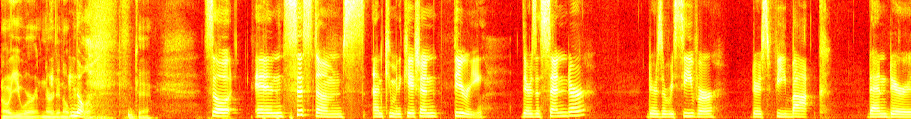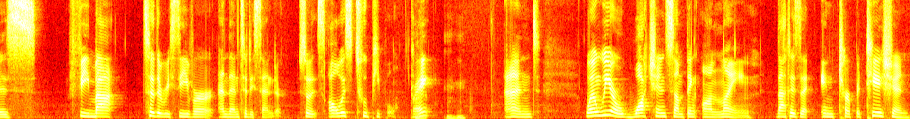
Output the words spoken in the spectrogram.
Oh, you were nerding over No. Okay. So, in systems and communication theory, there's a sender, there's a receiver, there's feedback, then there's feedback to the receiver and then to the sender. So, it's always two people, right? Mm-hmm. And when we are watching something online, that is an interpretation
